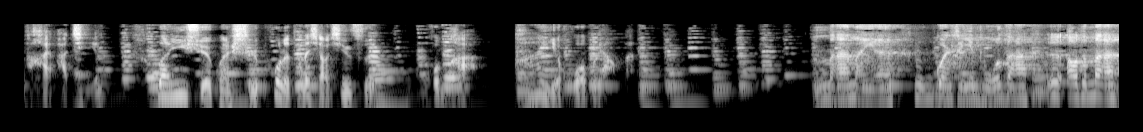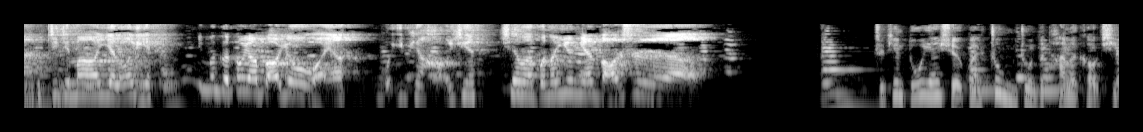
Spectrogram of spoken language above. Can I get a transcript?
他害怕极了，万一雪怪识破了他的小心思，恐怕他也活不了了。妈妈呀，观世音菩萨、奥特曼、机器猫、叶罗丽，你们可都要保佑我呀！我一片好心，千万不能英年早逝啊！只听独眼雪怪重重的叹了口气：“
